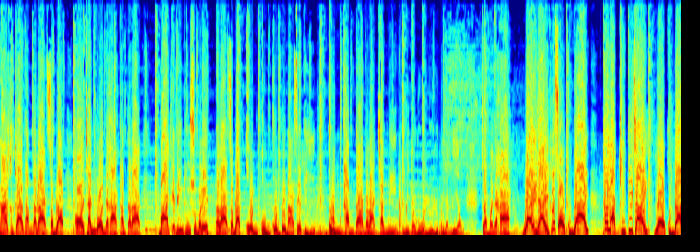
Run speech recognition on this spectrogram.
นะคือการทำตลาดสำหรับเออชั้นบนนะคะทำตลาด Marketing to Super Rich ตลาดสำหรับคนกลุ่มคนเป็นมหาเศรษฐีคุณทำตาตลาดชั้นนี้นะมีแต่รวยรวยรวยอย่างเดียวจำไว้นะคะวัยใดก็สอนคุณได้ ถ้าหลักคิดที่ใช่แล้วคุณได้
